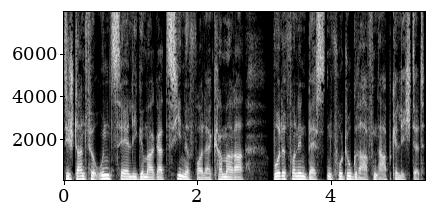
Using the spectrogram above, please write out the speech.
Sie stand für unzählige Magazine vor der Kamera wurde von den besten Fotografen abgelichtet.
